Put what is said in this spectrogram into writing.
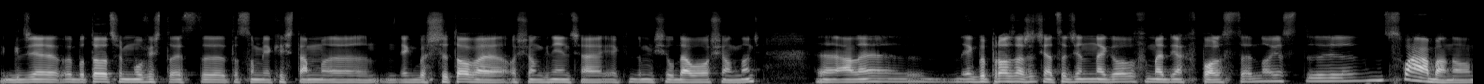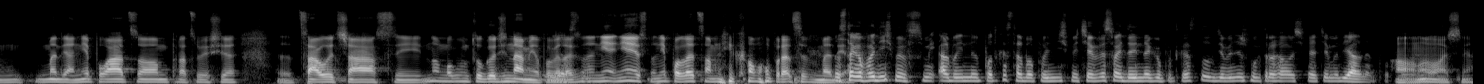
gdzie, bo to o czym mówisz, to, jest, e, to są jakieś tam e, jakby szczytowe osiągnięcia, jakie mi się udało osiągnąć, ale jakby proza życia codziennego w mediach w Polsce no jest y, słaba. No. Media nie płacą, pracuje się e, cały czas i no, mógłbym tu godzinami opowiadać. No, nie, nie, jest, nie polecam nikomu pracy w No mediach. z tego powinniśmy w sumie albo inny podcast, albo powinniśmy Cię wysłać do innego podcastu, gdzie będziesz mógł trochę o świecie medialnym. O, no właśnie.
